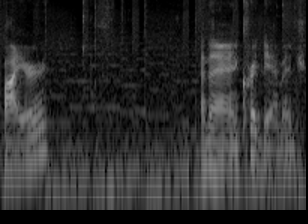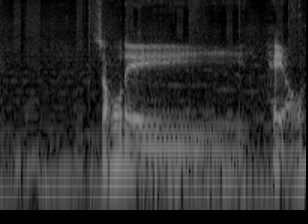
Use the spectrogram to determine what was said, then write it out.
Fire. And then crit damage. So hold a hail.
